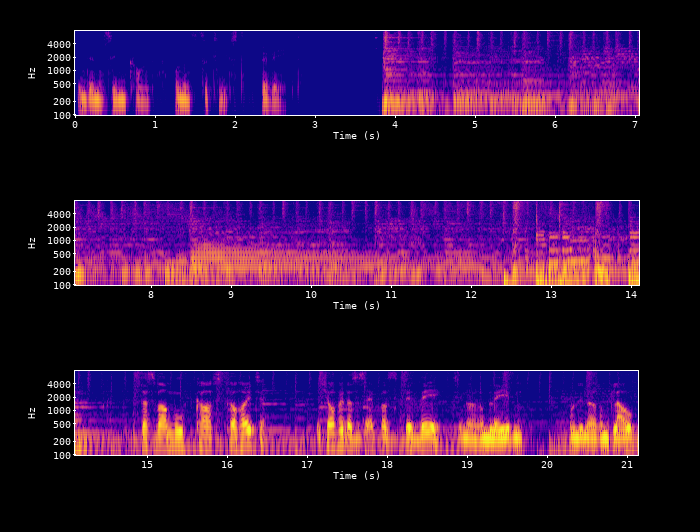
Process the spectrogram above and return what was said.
in den Sinn kommt und uns zutiefst bewegt. Das war Movecast für heute. Ich hoffe, dass es etwas bewegt in eurem Leben und in eurem Glauben.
